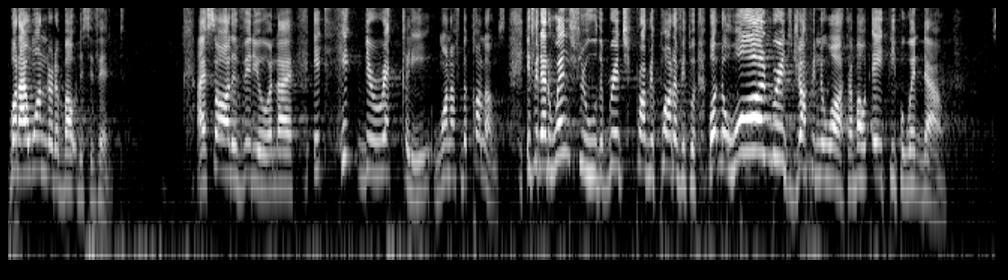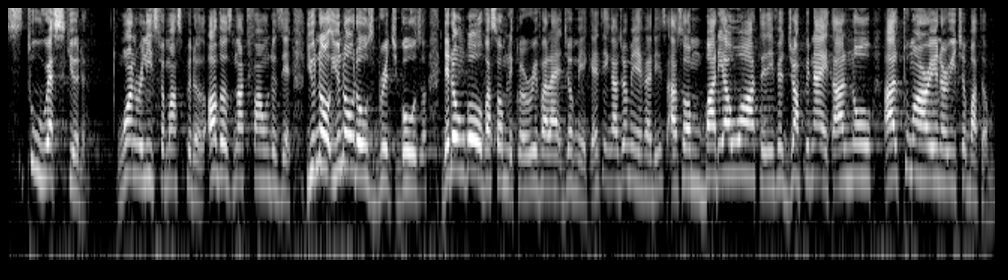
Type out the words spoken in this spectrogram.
But I wondered about this event. I saw the video and I, it hit directly one of the columns. If it had went through the bridge, probably part of it would, but the whole bridge dropped in the water. About eight people went down. Two rescued. One released from hospital, others not found as yet. You know, you know those bridge goes, they don't go over some little river like Jamaica. I think of Jamaica this, or some body of water, if you drop in it, I'll know, I'll tomorrow you know reach the bottom.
